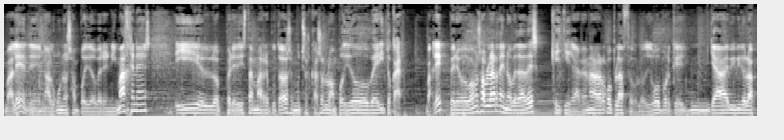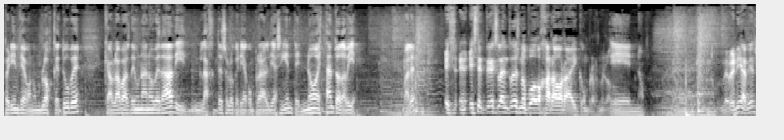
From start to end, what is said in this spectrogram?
¿vale? En algunos han podido ver en imágenes y los periodistas más reputados en muchos casos lo han podido ver y tocar, ¿vale? Pero vamos a hablar de novedades que llegarán a largo plazo. Lo digo porque ya he vivido la experiencia con un blog que tuve que hablabas de una novedad y la gente se lo quería comprar al día siguiente. No están todavía, ¿vale? Es- Este Tesla entonces no puedo bajar ahora y comprármelo. Eh, no. Me venía bien.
